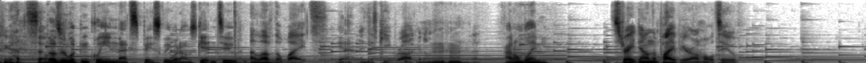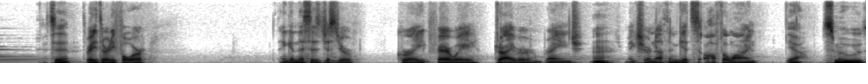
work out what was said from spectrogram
I got so Those are looking clean. That's basically what I was getting to. I love the whites. Yeah. I just keep rocking them. hmm I don't blame you. Straight down the pipe here on hole two. That's it. 334. Thinking this is just your great fairway driver range. Mm. Make sure nothing gets off the line. Yeah. Smooth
